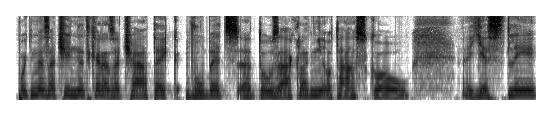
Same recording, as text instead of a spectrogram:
Pojďme začít hnedka na začátek vůbec tou základní otázkou, jestli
